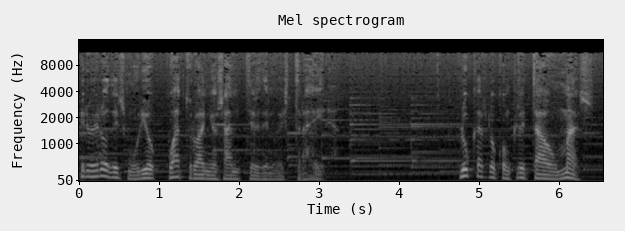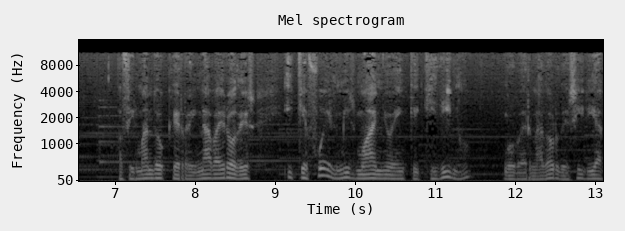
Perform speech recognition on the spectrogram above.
Pero Herodes murió cuatro años antes de nuestra era. Lucas lo concreta aún más, afirmando que reinaba Herodes y que fue el mismo año en que Quirino, gobernador de Siria,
